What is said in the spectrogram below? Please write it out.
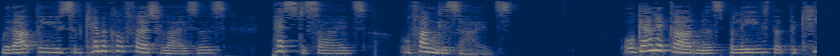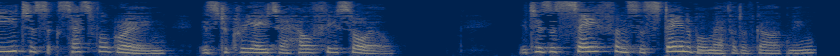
without the use of chemical fertilizers, pesticides, or fungicides. Organic gardeners believe that the key to successful growing is to create a healthy soil. It is a safe and sustainable method of gardening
